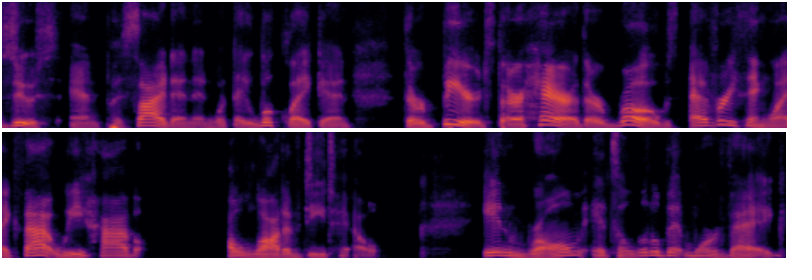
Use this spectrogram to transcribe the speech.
Zeus and Poseidon and what they look like and their beards, their hair, their robes, everything like that, we have a lot of detail. In Rome, it's a little bit more vague.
